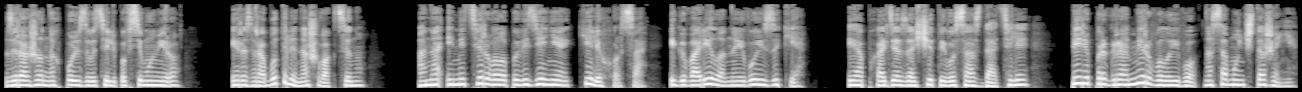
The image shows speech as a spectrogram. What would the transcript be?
зараженных пользователей по всему миру и разработали нашу вакцину. Она имитировала поведение Келихорса и говорила на его языке, и, обходя защиту его создателей, перепрограммировала его на самоуничтожение.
